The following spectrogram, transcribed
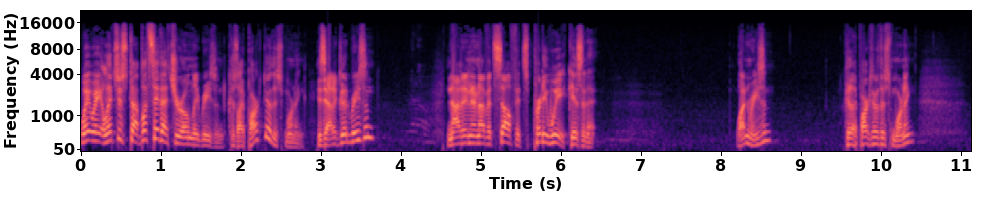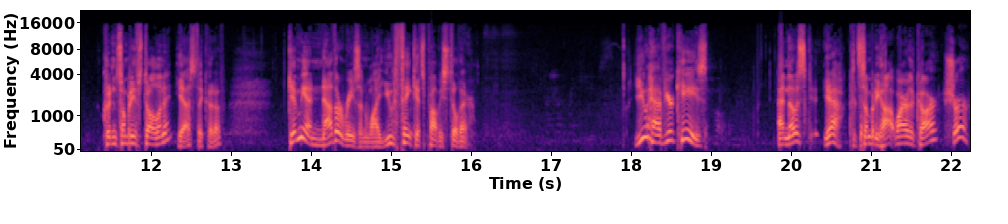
Wait, wait, let's just stop. Let's say that's your only reason, because I parked there this morning. Is that a good reason? Not in and of itself. It's pretty weak, isn't it? One reason? Because I parked there this morning? Couldn't somebody have stolen it? Yes, they could have. Give me another reason why you think it's probably still there. You have your keys. And those, yeah, could somebody hotwire the car? Sure.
